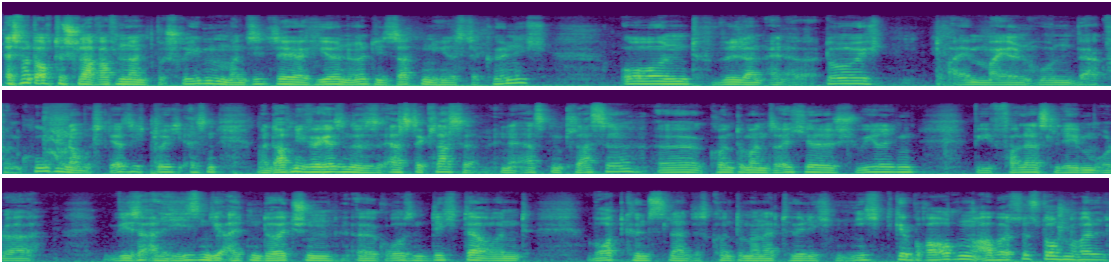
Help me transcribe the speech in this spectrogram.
Es wird auch das Schlaraffenland beschrieben. Man sieht ja hier, ne, die Satten, hier ist der König. Und will dann einer da durch. Drei Meilen hohen Berg von Kuchen, da muss der sich durchessen. Man darf nicht vergessen, das ist erste Klasse. In der ersten Klasse äh, konnte man solche schwierigen wie Fallersleben oder wie sie alle hießen, die alten deutschen äh, großen Dichter und Wortkünstler, das konnte man natürlich nicht gebrauchen, aber es ist doch ein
